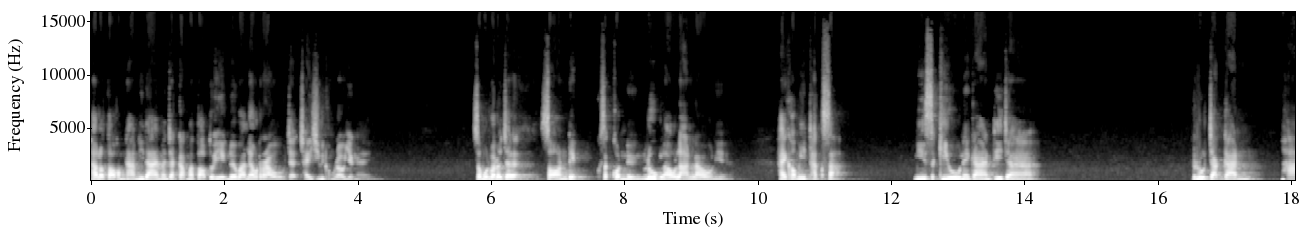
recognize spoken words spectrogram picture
ถ้าเราตอบคำถามนี้ได้มันจะกลับมาตอบตัวเองด้วยว่าแล้วเราจะใช้ชีวิตของเรายังไง สมมุติว่าเราจะสอนเด็กสักคนหนึ่ง ลูกเราหลานเราเนี่ยให้เขามีทักษะ มีสกิลในการที่จะ รู้จักการพา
